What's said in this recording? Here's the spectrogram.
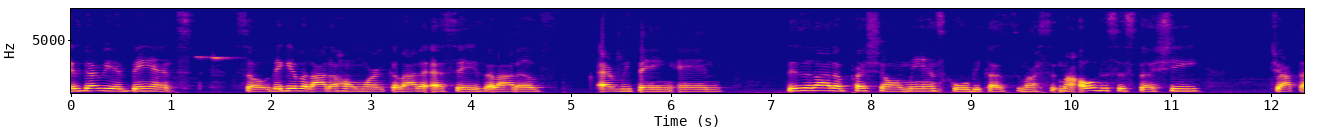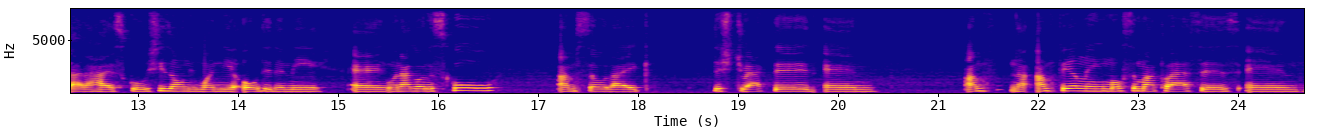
it's very advanced. So they give a lot of homework, a lot of essays, a lot of everything. And there's a lot of pressure on me in school because my, my older sister, she dropped out of high school. She's only one year older than me. And when I go to school, I'm so like distracted and I'm not, I'm failing most of my classes and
